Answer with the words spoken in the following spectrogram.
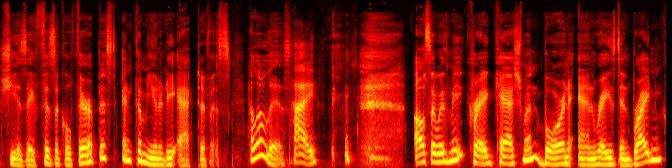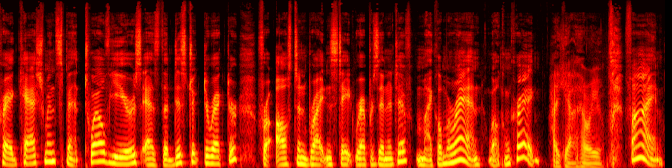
She is a physical therapist and community activist. Hello, Liz. Hi. Also with me, Craig Cashman, born and raised in Brighton. Craig Cashman spent 12 years as the district director for Allston Brighton State Representative Michael Moran. Welcome, Craig. Hi, Cal. How are you? Fine.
